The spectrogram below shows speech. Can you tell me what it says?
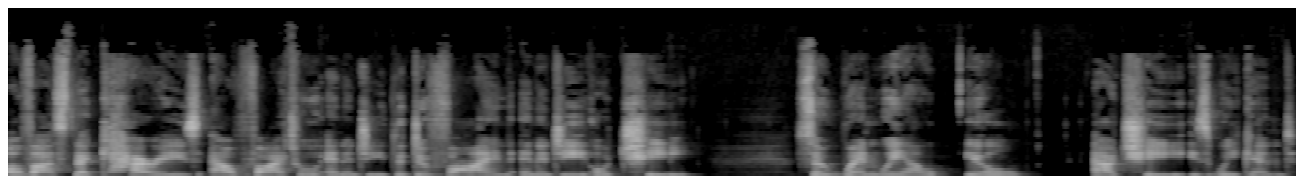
of us that carries our vital energy, the divine energy or chi. So when we are ill, our chi is weakened.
